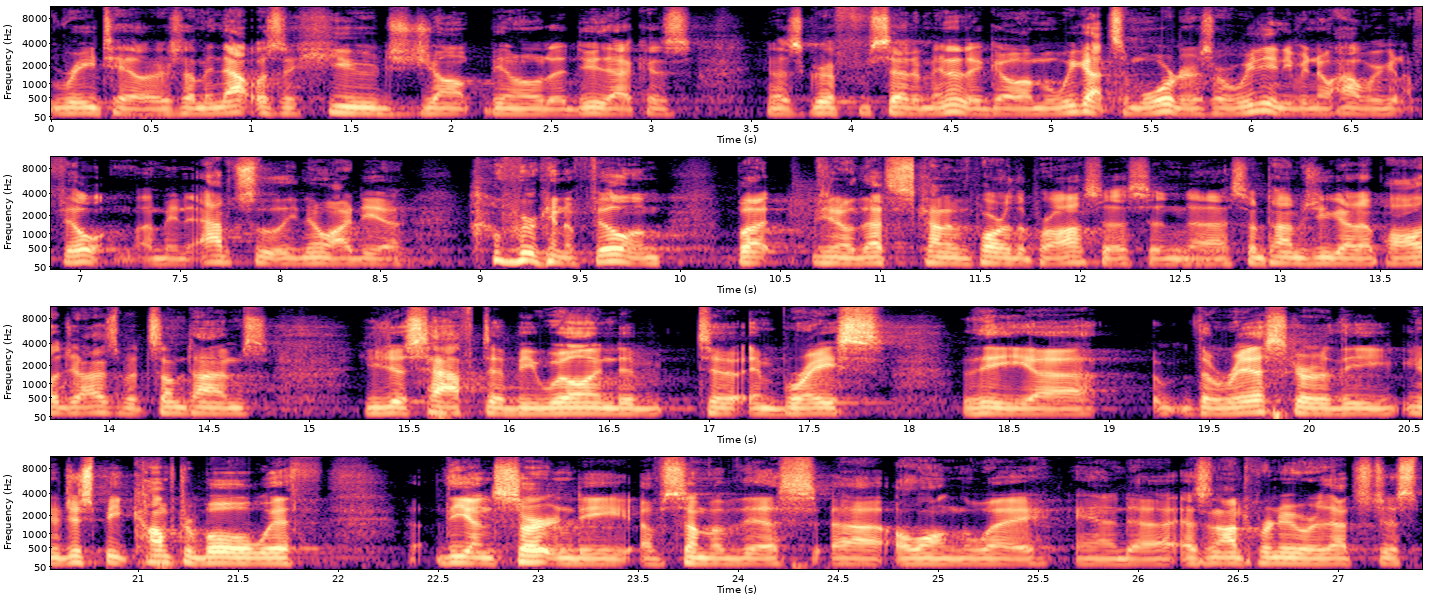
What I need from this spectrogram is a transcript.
retailers, I mean that was a huge jump being able to do that because. You know, as Griff said a minute ago, I mean, we got some orders where we didn't even know how we were going to fill them. I mean, absolutely no idea how we were going to fill them. But you know, that's kind of part of the process. And uh, sometimes you got to apologize, but sometimes you just have to be willing to to embrace the uh, the risk or the you know just be comfortable with the uncertainty of some of this uh, along the way. And uh, as an entrepreneur, that's just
